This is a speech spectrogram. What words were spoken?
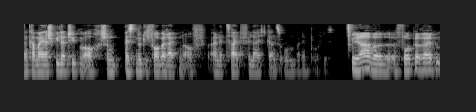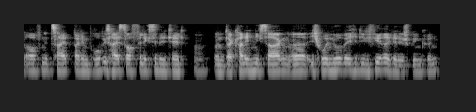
dann kann man ja Spielertypen auch schon bestmöglich vorbereiten auf eine Zeit vielleicht ganz oben bei den Profis. Ja, aber vorbereiten auf eine Zeit bei den Profis heißt auch Flexibilität. Mhm. Und da kann ich nicht sagen, äh, ich hole nur welche, die die Viererkette spielen können.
